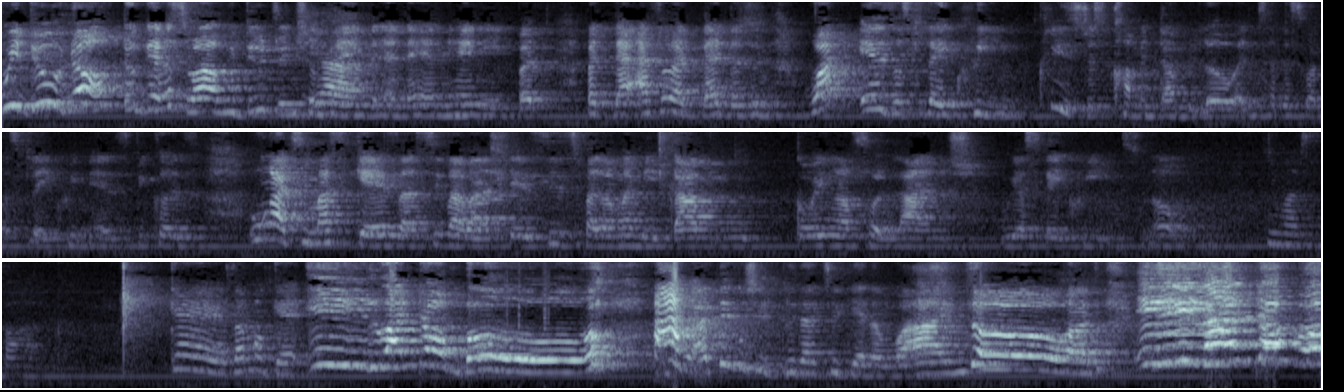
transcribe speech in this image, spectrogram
We do no, don't get us wrong. We do drink Yeah. champagne and, and henny, but but that I feel like that doesn't. What is a slay queen? please just comment down below and tell us what a slay queen is because ungathi masigeza siba bahle sizifaka ama-makeup going out for lunch we are slay queens no You must back. geza moge ilwa ntombo I think we should do that together. One, so ilwa ntombo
